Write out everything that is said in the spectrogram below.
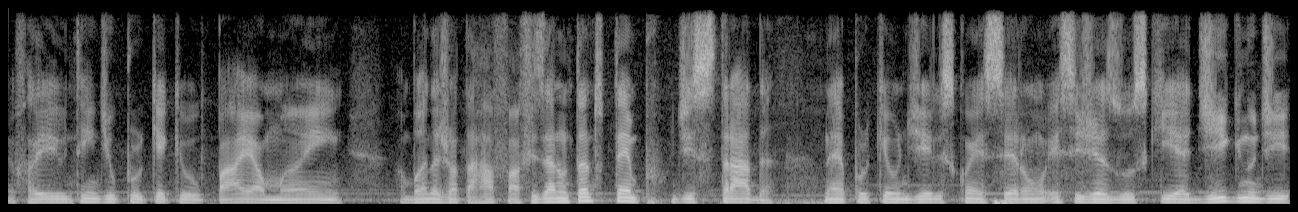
Eu falei, eu entendi o porquê que o pai, a mãe, a banda J. Rafa fizeram tanto tempo de estrada, né? Porque um dia eles conheceram esse Jesus que é digno de,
